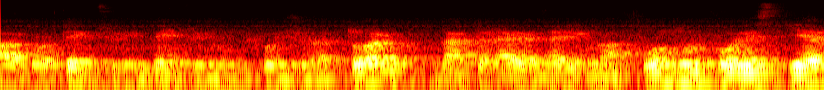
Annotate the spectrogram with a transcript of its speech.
al protecției mediului înconjurător, dacă ne referim la fondul forestier,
